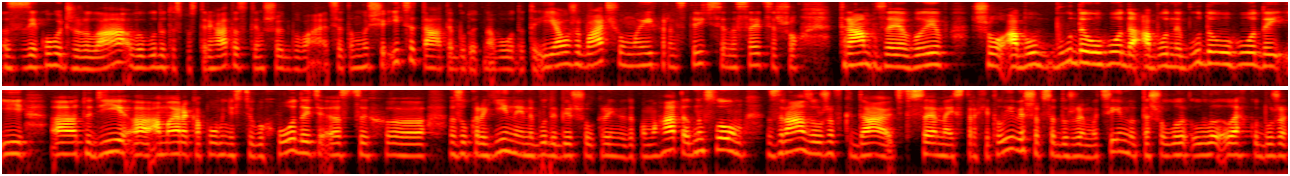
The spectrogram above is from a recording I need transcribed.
з якого джерела ви будете спостерігати з тим, що відбувається. Тому що і цитати будуть наводити. І я вже бачу, в моїй френстрічці несеться, що Трамп заявив, що або буде угода, або не буде угоди, і е, тоді е, Америка повністю виходить е, з цих е, з України і не буде більше Україні допомагати. Одним словом, зразу вже вкидають все найстрахітливіше, все дуже емоційно, те, що легко дуже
